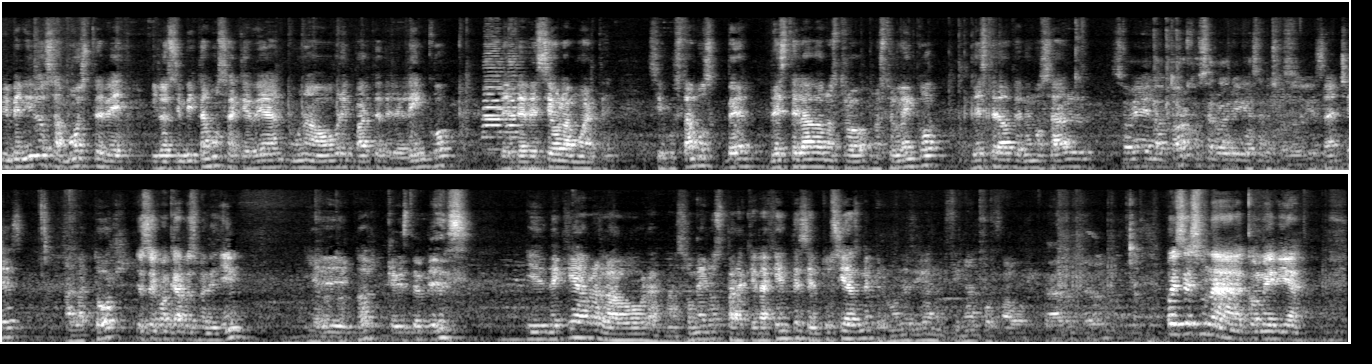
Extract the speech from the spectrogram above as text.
Bienvenidos a Mosh TV y los invitamos a que vean una obra y parte del elenco de Te Deseo la Muerte. Si gustamos ver de este lado nuestro, nuestro elenco, de este lado tenemos al Soy el autor José Rodríguez José Sánchez. Rodríguez Sánchez, al actor Yo soy Juan Carlos Medellín. y al Y doctor. Cristian Díaz. ¿Y de qué habla la obra más o menos para que la gente se entusiasme, pero no les digan el final, por favor? Claro, claro. Pues es una comedia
